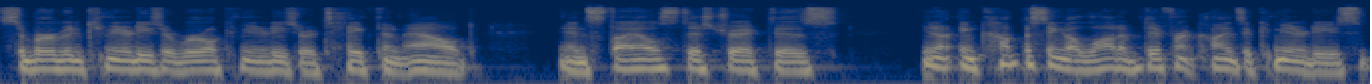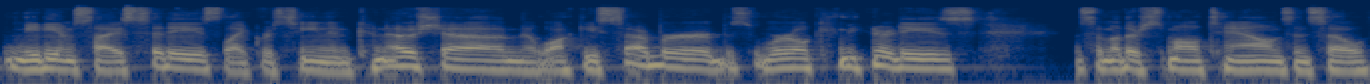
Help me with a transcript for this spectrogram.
suburban communities or rural communities or take them out. And Steil's district is, you know, encompassing a lot of different kinds of communities, medium-sized cities like Racine and Kenosha, Milwaukee suburbs, rural communities, and some other small towns. And so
